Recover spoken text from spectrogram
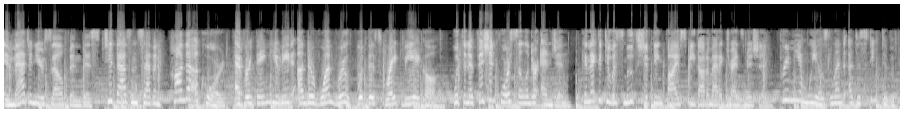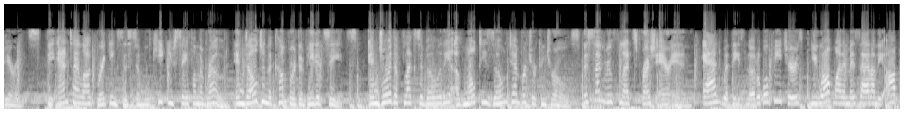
Imagine yourself in this 2007 Honda Accord. Everything you need under one roof with this great vehicle. With an efficient four-cylinder engine connected to a smooth shifting five-speed automatic transmission, premium wheels lend a distinctive appearance. The anti-lock braking system will keep you safe on the road. Indulge in the comfort of heated seats. Enjoy the flexibility of multi-zone temperature controls. The sunroof lets fresh air in. And with these notable features, you won't want to miss out on the opportunity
